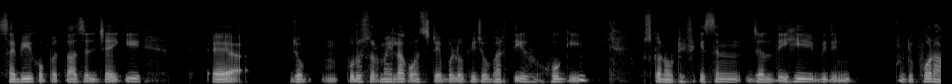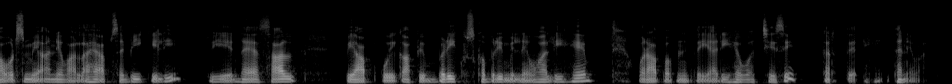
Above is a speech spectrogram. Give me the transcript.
सभी को पता चल जाए कि जो पुरुष और महिला कॉन्स्टेबलों की जो भर्ती होगी, उसका नोटिफिकेशन जल्दी ही विद इन ट्वेंटी फोर आवर्स में आने वाला है आप सभी के लिए। तो ये नया साल पे आपको एक काफ़ी बड़ी खुशखबरी मिलने वाली है और आप अपनी तैयारी है वो अच्छे से करते रहें। धन्यवाद।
